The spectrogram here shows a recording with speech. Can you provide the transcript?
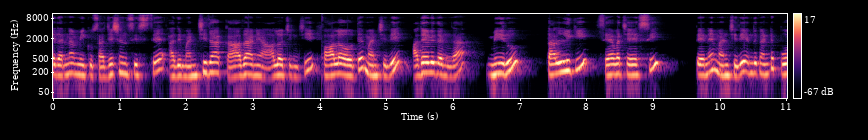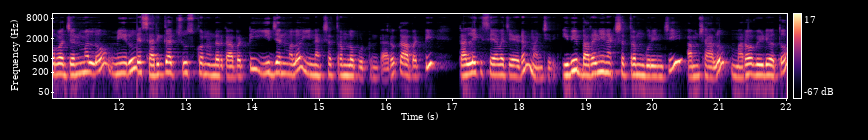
ఏదన్నా మీకు సజెషన్స్ ఇస్తే అది మంచిదా కాదా అని ఆలోచించి ఫాలో అవుతే మంచిది. అదేవిధంగా మీరు తల్లికి సేవ చేసి తేనే మంచిది. ఎందుకంటే పూర్వ జన్మలో మీరు సరిగ్గా చూసుకొని ఉండరు కాబట్టి ఈ జన్మలో ఈ నక్షత్రంలో పుట్టుంటారు. కాబట్టి తల్లికి సేవ చేయడం మంచిది. ఇవి భరణి నక్షత్రం గురించి అంశాలు. మరో వీడియోతో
